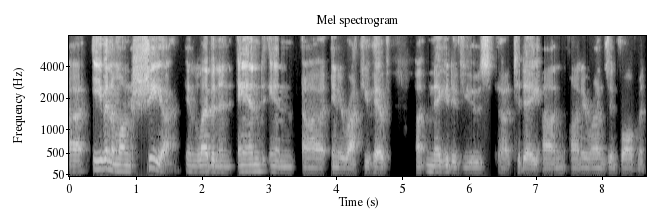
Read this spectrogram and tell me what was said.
uh, even among Shia in Lebanon and in, uh, in Iraq, you have uh, negative views uh, today on, on Iran's involvement.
